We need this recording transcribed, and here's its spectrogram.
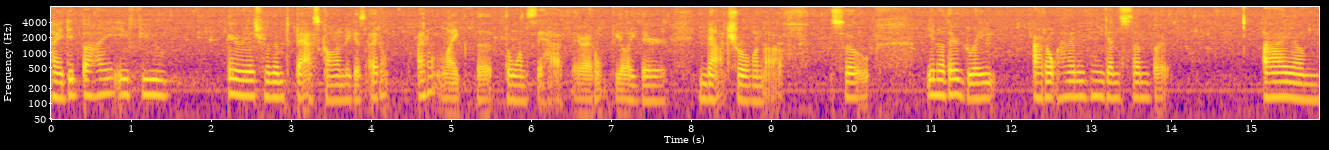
I did buy a few areas for them to bask on because I don't I don't like the the ones they have there. I don't feel like they're natural enough. So, you know, they're great I don't have anything against them, but I um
